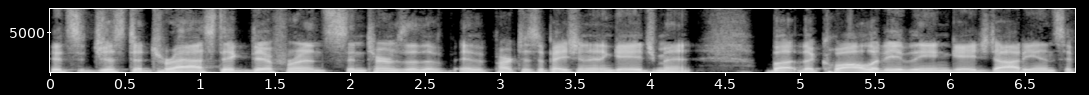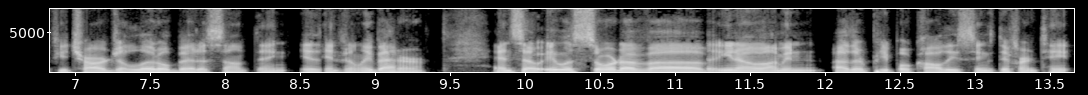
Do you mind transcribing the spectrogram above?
it's just a drastic difference in terms of the participation and engagement. But the quality of the engaged audience, if you charge a little bit of something, is infinitely better. And so it was sort of, uh, you know, I mean, other people call these things different t-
